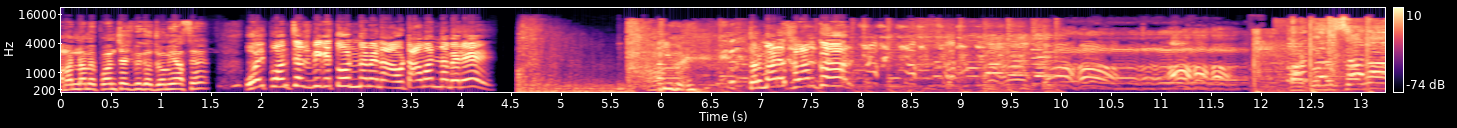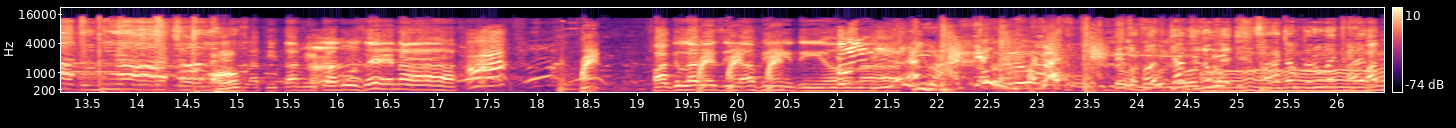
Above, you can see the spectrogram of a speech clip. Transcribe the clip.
আমার নামে পঞ্চাশ বিঘা জমি আছে? ওই পঞ্চাশ বিঘে তোর নামে না ওটা আমার নামে রে। তোর মারে সালাম কর। তিতা মিটা বোঝে না। পাগলা রে জিরাফি দিও না। বাবা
